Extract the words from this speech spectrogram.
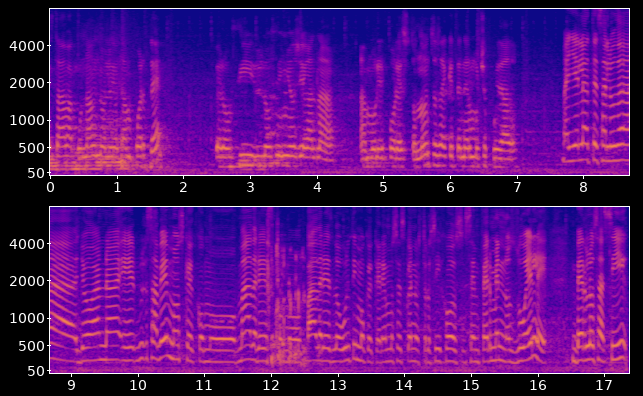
estaba vacunado y no le dio tan fuerte, pero sí los niños llegan a, a morir por esto, ¿no? Entonces hay que tener mucho cuidado. Mayela, te saluda Joana. Eh, sabemos que como madres, como padres, lo último que queremos es que nuestros hijos se enfermen. Nos duele verlos así.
